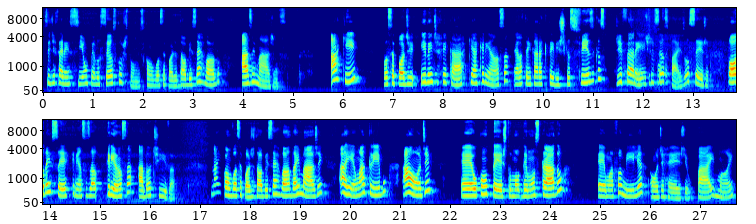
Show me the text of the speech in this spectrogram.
se diferenciam pelos seus costumes, como você pode estar observando as imagens. Aqui você pode identificar que a criança ela tem características físicas diferentes de seus pais, ou seja, podem ser crianças, criança adotiva. Como você pode estar observando a imagem, aí é uma tribo aonde é, o contexto demonstrado é uma família onde rege o pai, mãe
